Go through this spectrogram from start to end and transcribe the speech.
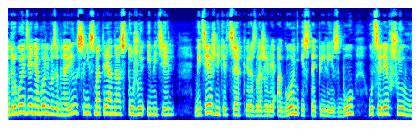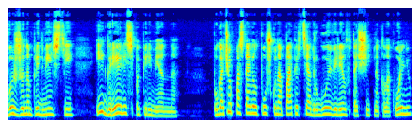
На другой день огонь возобновился, несмотря на остужу и метель. Мятежники в церкви разложили огонь и стопили избу, уцелевшую в выжженном предместье, и грелись попеременно. Пугачев поставил пушку на паперти, а другую велел втащить на колокольню.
